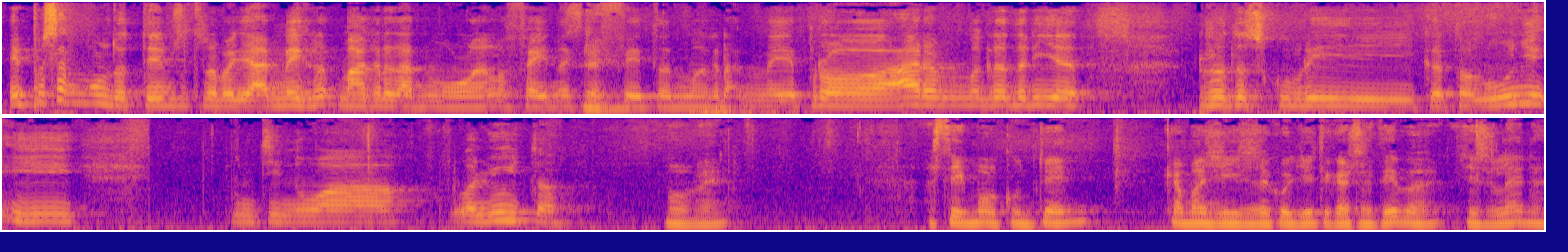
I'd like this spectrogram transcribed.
he passat molt de temps a treballar, m'ha agradat molt eh, la feina que he Sí. fet, però ara m'agradaria redescobrir Catalunya i continuar la lluita. Molt bé. Estic molt content que m'hagis acollit a casa teva, Gislena.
